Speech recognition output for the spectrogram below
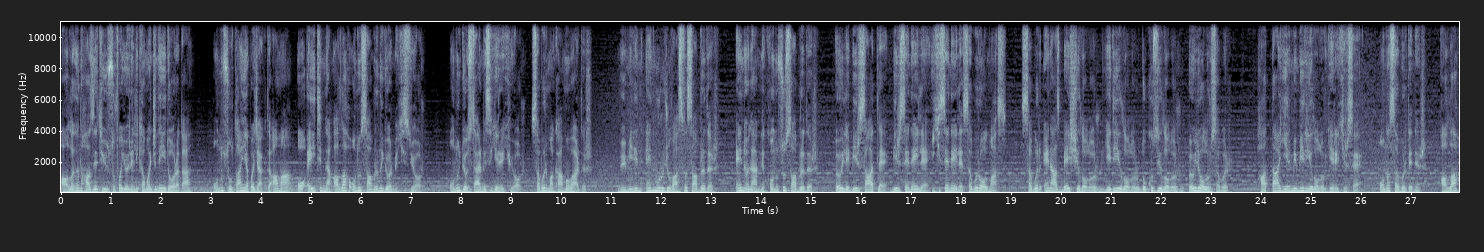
Allah'ın Hazreti Yusuf'a yönelik amacı neydi orada? Onu sultan yapacaktı ama o eğitimle Allah onun sabrını görmek istiyor. Onu göstermesi gerekiyor. Sabır makamı vardır. Müminin en vurucu vasfı sabrıdır. En önemli konusu sabrıdır. Öyle bir saatle, bir seneyle, iki seneyle sabır olmaz. Sabır en az 5 yıl olur, 7 yıl olur, 9 yıl olur, öyle olur sabır. Hatta 21 yıl olur gerekirse. Ona sabır denir. Allah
